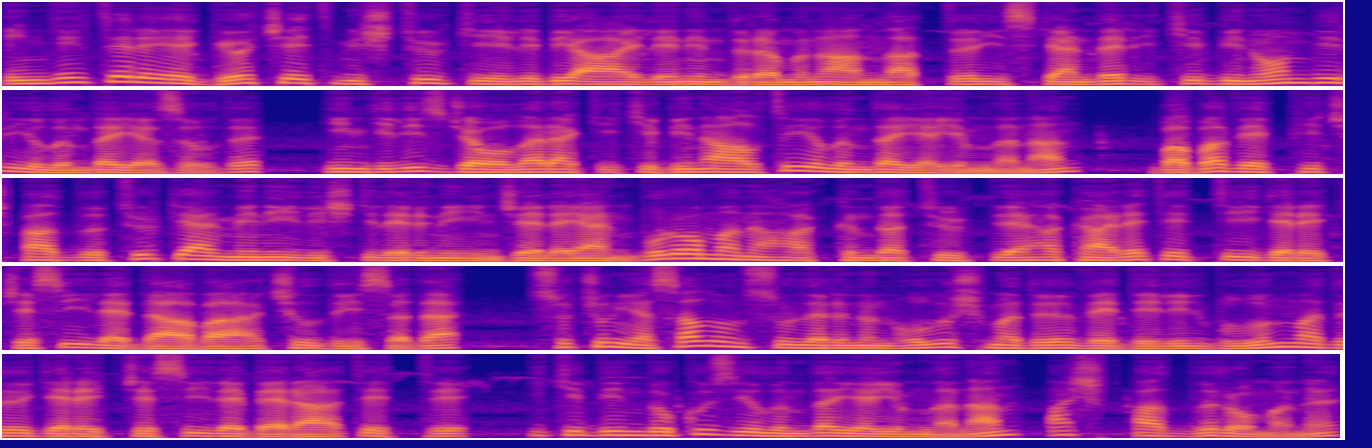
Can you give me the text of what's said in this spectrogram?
İngiltere'ye göç etmiş Türkiye'li bir ailenin dramını anlattığı İskender 2011 yılında yazıldı, İngilizce olarak 2006 yılında yayımlanan, Baba ve Piç adlı Türk-Ermeni ilişkilerini inceleyen bu romanı hakkında Türklüğe hakaret ettiği gerekçesiyle dava açıldıysa da, suçun yasal unsurlarının oluşmadığı ve delil bulunmadığı gerekçesiyle beraat etti, 2009 yılında yayımlanan Aşk adlı romanı,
